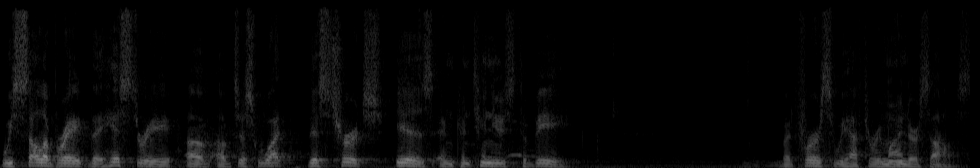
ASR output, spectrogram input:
We celebrate the history of, of just what this church is and continues to be. But first, we have to remind ourselves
